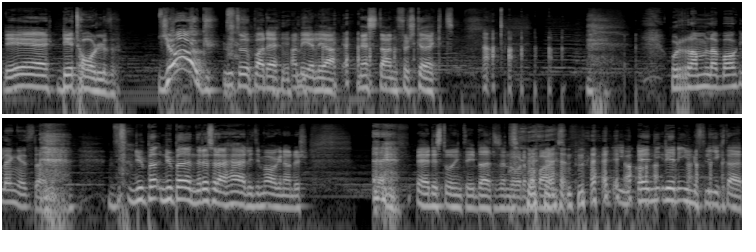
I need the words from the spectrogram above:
Det är det 12. Jag! utropade Amelia nästan förskräckt. Hon ramlar baklänges där. Nu, nu bränner det sådär härligt i magen Anders. Eh, det står inte i berättelsen då, det var bara en, in, en, det en inflik där.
